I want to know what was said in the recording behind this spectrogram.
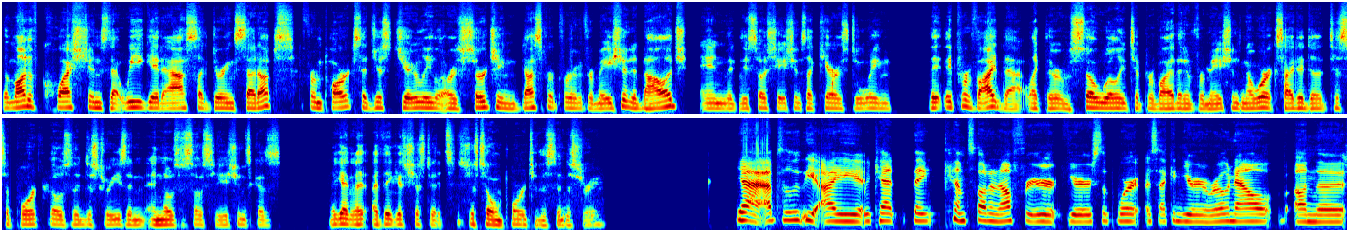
the amount of questions that we get asked like during setups from parks that just generally are searching desperate for information and knowledge and the, the associations like Kara is doing they, they provide that like they're so willing to provide that information you know we're excited to, to support those industries and, and those associations because again I, I think it's just it's, it's just so important to this industry yeah, absolutely. I we can't thank Campspot enough for your, your support a second year in a row now on the,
